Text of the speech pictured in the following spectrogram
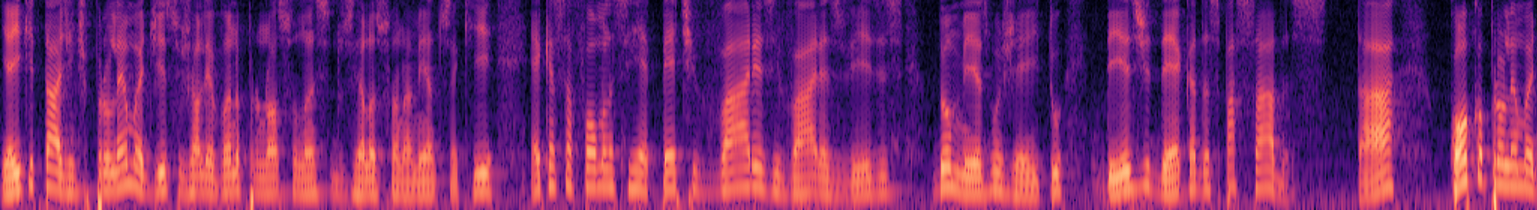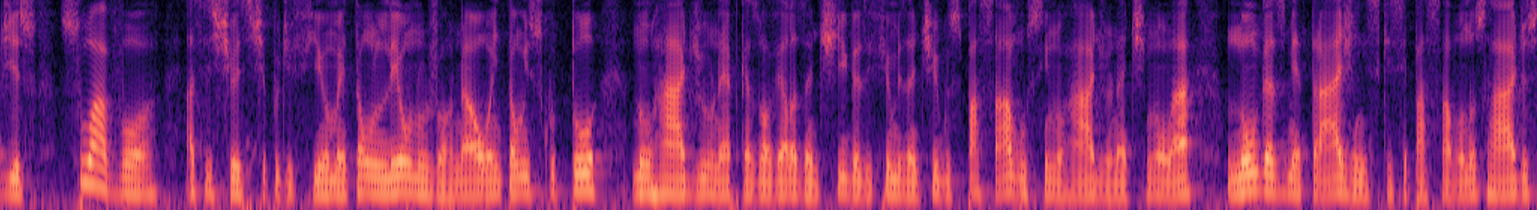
E aí que tá, gente. O problema disso, já levando para o nosso lance dos relacionamentos aqui, é que essa fórmula se repete várias e várias vezes do mesmo jeito desde décadas passadas, tá? Qual que é o problema disso? Sua avó assistiu esse tipo de filme, então leu no jornal, ou então escutou no rádio, né? Porque as novelas antigas e filmes antigos passavam sim no rádio, né? Tinham lá longas metragens que se passavam nos rádios.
